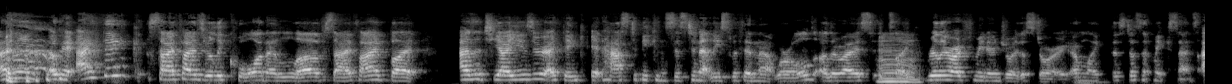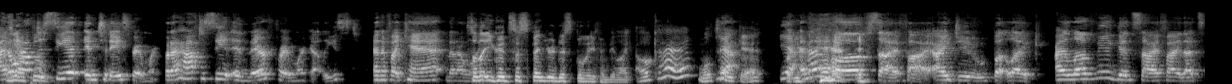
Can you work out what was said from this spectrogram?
I mean, okay, I think sci-fi is really cool and I love sci-fi, but as a TI user, I think it has to be consistent at least within that world. Otherwise, it's Mm. like really hard for me to enjoy the story. I'm like, this doesn't make sense. I don't You have have to see it in today's framework, but I have to see it in their framework at least. And if I can't, then I'm So like, that you could suspend your disbelief and be like, okay, we'll take it. yeah, and I can't love sci-fi. I do, but like, I love me a good sci-fi that's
